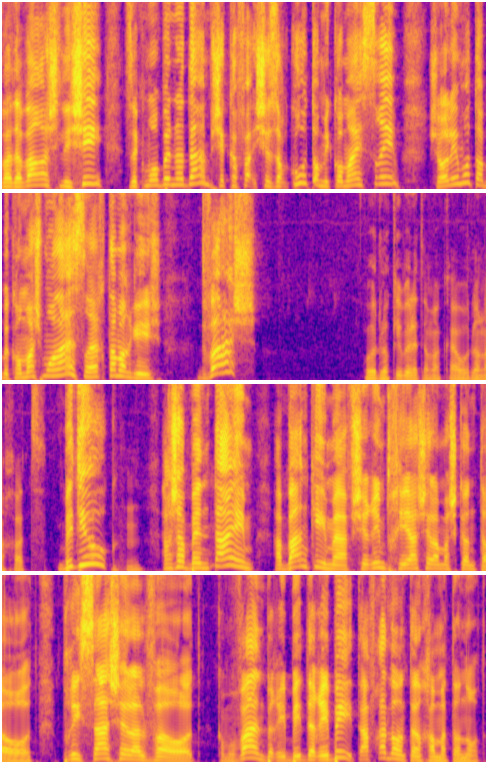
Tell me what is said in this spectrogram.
והדבר השלישי, זה כמו בן אדם שכפ... שזרקו אותו מקומה 20, שואלים אותו בקומה 18, איך אתה מרגיש? דבש! הוא עוד לא קיבל את המכה, הוא עוד לא נחת. בדיוק. עכשיו, בינתיים הבנקים מאפשרים דחייה של המשכנתאות, פריסה של הלוואות, כמובן בריבית דריבית, אף אחד לא נותן לך מתנות.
